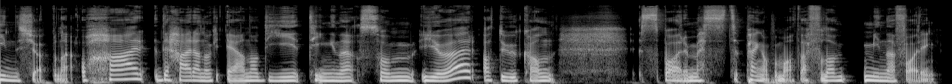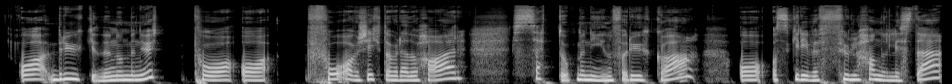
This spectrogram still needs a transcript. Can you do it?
innkjøpene. Og her, det her er nok en av de tingene som gjør at du kan spare mest penger på mat. I hvert fall av min erfaring. Og bruker du noen minutter på å få oversikt over det du har, sette opp menyen for uka og, og skrive full handleliste,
